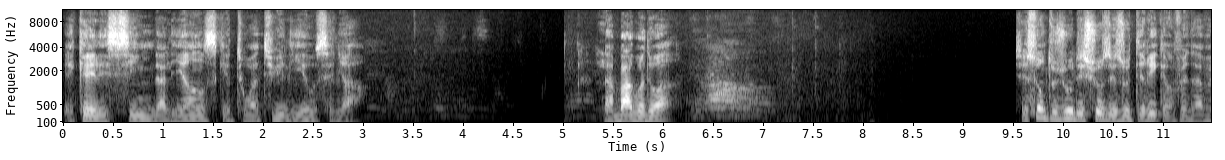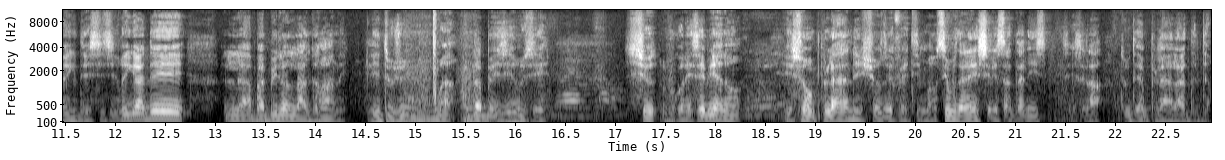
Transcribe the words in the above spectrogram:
et quel est le signe d'alliance que toi, tu es lié au Seigneur? La bague au doigt? Ce sont toujours des choses ésotériques, en fait, avec des... Regardez la Babylone la Grande. Il est toujours... On doit baiser aussi. Vous connaissez bien, non? Ils sont pleins de choses, effectivement. Si vous allez chez les satanistes, c'est cela, tout est plein là-dedans.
